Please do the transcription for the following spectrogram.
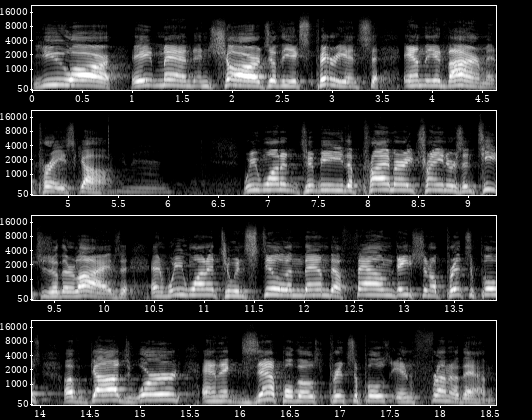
you are, amen, in charge of the experience and the environment. Praise God. We wanted to be the primary trainers and teachers of their lives. And we wanted to instill in them the foundational principles of God's Word and example those principles in front of them.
